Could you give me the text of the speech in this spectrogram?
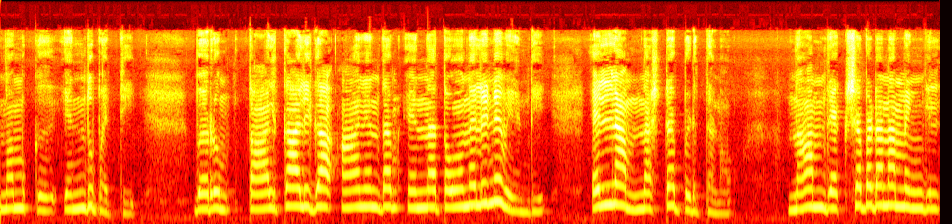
നമുക്ക് എന്തു പറ്റി? വെറും താൽക്കാലിക ആനന്ദം എന്ന തോന്നലിനു വേണ്ടി എല്ലാം നഷ്ടപ്പെടുത്തണോ? നാം രക്ഷപ്പെടണമെങ്കിൽ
